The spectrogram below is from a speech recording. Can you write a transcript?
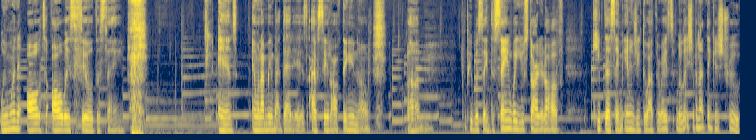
we want it all to always feel the same. And and what I mean by that is I've said often, you know, um, people say the same way you started off keep that same energy throughout the race relationship. And I think it's true.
